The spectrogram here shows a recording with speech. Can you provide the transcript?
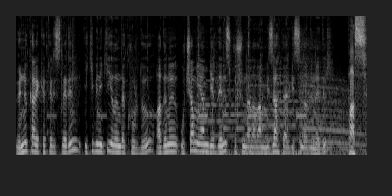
Ünlü karikatüristlerin 2002 yılında kurduğu adını uçamayan bir deniz kuşundan alan mizah dergisinin adı nedir? Pas.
